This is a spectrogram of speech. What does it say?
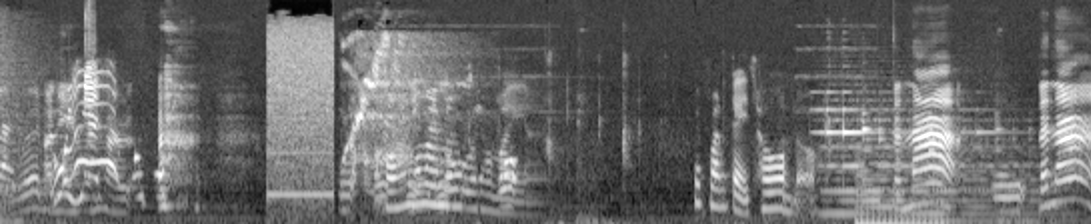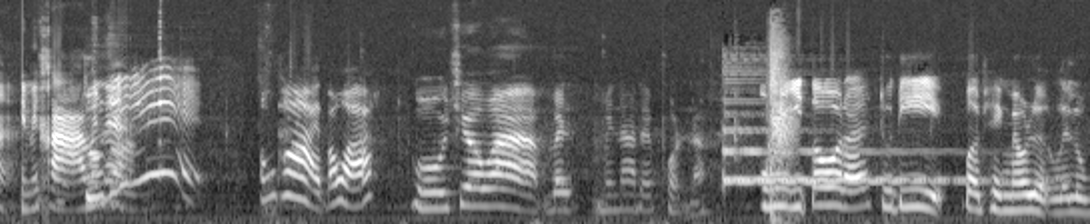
หน่อยด้วยอันนะนี้หันเขาทำไมมันทำไมอะไปฟันไก่ทอดเหรอด้านหน้า ด้านหน้าเห็นขาไหมเนี่ยต้องถ่ายปะวะโหเชื่อว่าไม่ไม่น่าได้ผลนะกูมีอีโต้นะจูดี้เปิดเพลงแมวเหลืองเลยลุง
